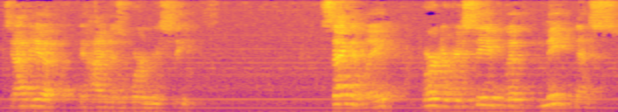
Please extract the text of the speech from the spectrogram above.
It's the idea behind this word receive. Secondly, we're to receive with meekness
